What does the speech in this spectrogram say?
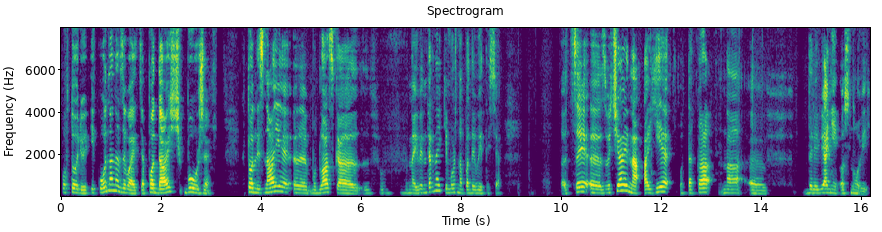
Повторюю, ікона називається Подасть Боже. Хто не знає, е, будь ласка, в, інтернеті можна подивитися. Е, Це е, звичайна, а є така на дерев'яній основі.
